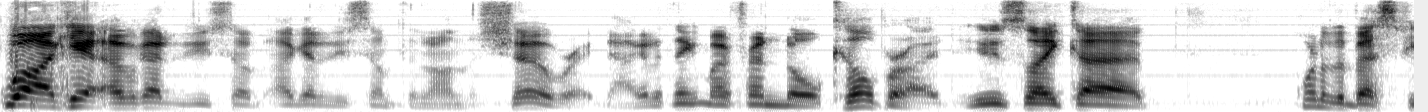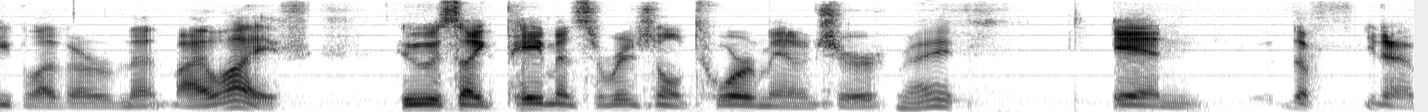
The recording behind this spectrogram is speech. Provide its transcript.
Well, I can't. I've got to do some. I got to do something on the show right now. I got to thank my friend Noel Kilbride, who's like uh, one of the best people I've ever met in my life. Who was like Pavement's original tour manager Right. and the you know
